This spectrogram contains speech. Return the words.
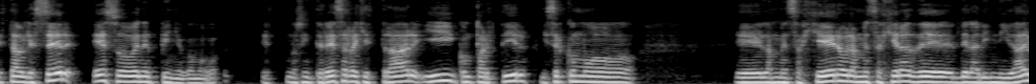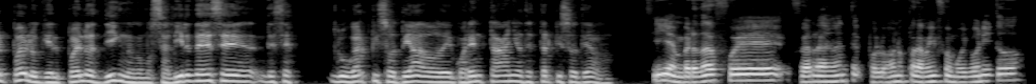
establecer eso en el piño, como nos interesa registrar y compartir y ser como eh, las mensajeros, las mensajeras de, la dignidad del pueblo, que el pueblo es digno, como salir de ese, de ese lugar pisoteado, de 40 años de estar pisoteado. Sí, en verdad fue, fue realmente, por lo menos para mí fue muy bonito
